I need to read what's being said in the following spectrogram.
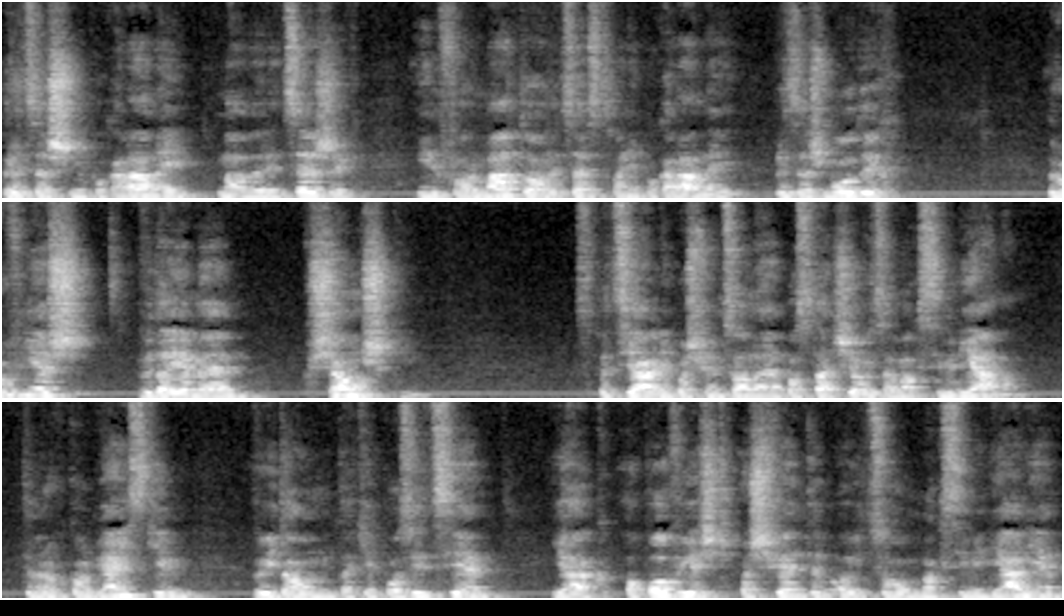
Rycerz Niepokalanej, Mały Rycerzyk, Informator Rycerstwa Niepokalanej, Rycerz Młodych, również wydajemy książki specjalnie poświęcone postaci ojca Maksymiliana. tym roku kolbiańskim wyjdą takie pozycje jak opowieść o świętym ojcu Maksymilianie,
